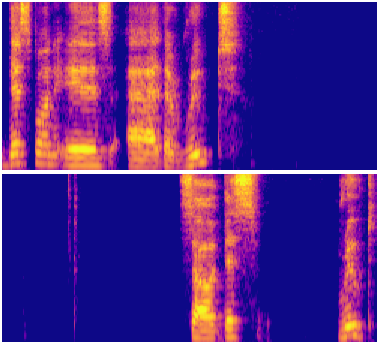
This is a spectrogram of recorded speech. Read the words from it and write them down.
This one is uh, the root. So this root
